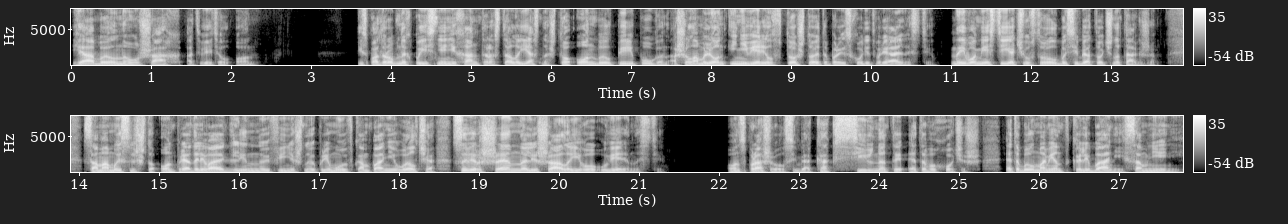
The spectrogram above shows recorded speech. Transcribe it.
«Я был на ушах», — ответил он. Из подробных пояснений Хантера стало ясно, что он был перепуган, ошеломлен и не верил в то, что это происходит в реальности. На его месте я чувствовал бы себя точно так же. Сама мысль, что он преодолевает длинную финишную прямую в компании Уэлча, совершенно лишала его уверенности. Он спрашивал себя, как сильно ты этого хочешь. Это был момент колебаний, сомнений.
